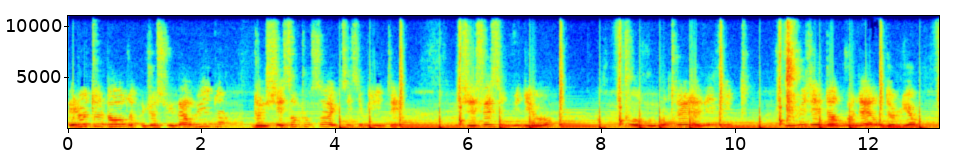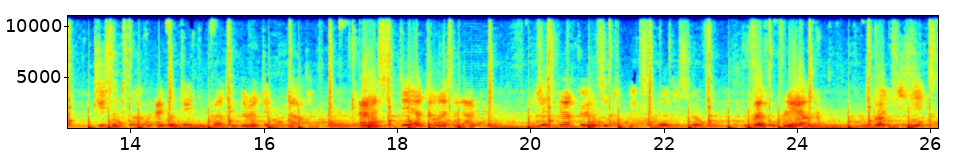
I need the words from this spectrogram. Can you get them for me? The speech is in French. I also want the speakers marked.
Speaker 1: Hello tout le monde, je suis Marwin de chez 100% Accessibilité. J'ai fait cette vidéo pour vous montrer la visite du musée d'art moderne de Lyon qui se trouve à côté du parc de la Tête d'Or à la Cité internationale. J'espère que cette exposition va vous plaire. Bonne visite.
